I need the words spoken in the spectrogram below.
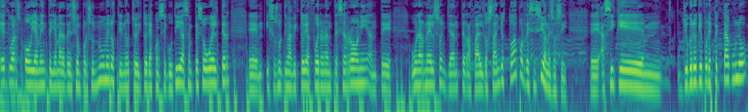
Edwards obviamente llama la atención por sus números, tiene ocho victorias consecutivas en peso welter y sus últimas victorias fueron ante Cerrone, ante Gunnar Nelson y ante Rafael Dos Anjos, todas por decisión, eso sí. así que mm, yo creo que por espectáculo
